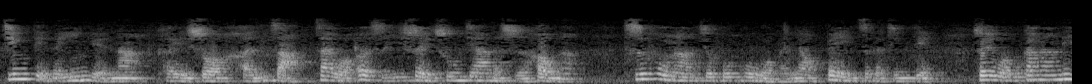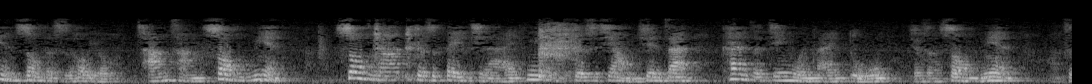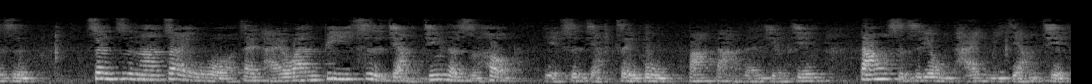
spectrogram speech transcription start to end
经典的因缘呢，可以说很早，在我二十一岁出家的时候呢，师父呢就吩咐我们要背这个经典。所以我们刚刚念诵的时候，有常常诵念，诵呢就是背起来，念就是像我们现在看着经文来读，就是诵念。这是，甚至呢，在我在台湾第一次讲经的时候，也是讲这部《八大人觉经》，当时是用台语讲解。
